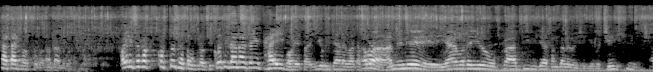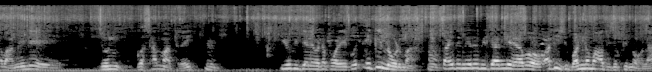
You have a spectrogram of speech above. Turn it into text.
सात आठ वर्ष भयो। अहिलेसम्म कस्तो छ त उपलब्धि? कतिजना चाहिँ थाहै भयो त यो विद्यालयबाट अब हामीले यहाँबाट यो प्राविधिक विद्या सञ्चालन भइसकेपछि अब हामीले जुन गत साल मात्रै यो विद्यालयबाट पढेको एकै लोडमा सायद मेरो विद्यालयले अब अति भन्नमा अतिशक्ति नहोला।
